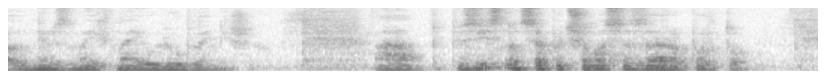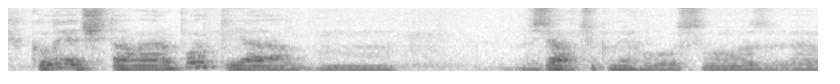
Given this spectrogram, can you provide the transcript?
одним з моїх найулюбленіших. А, звісно, це почалося з аеропорту. Коли я читав аеропорт, я взяв цю книгу у свого, е,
